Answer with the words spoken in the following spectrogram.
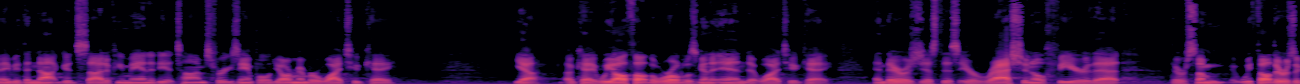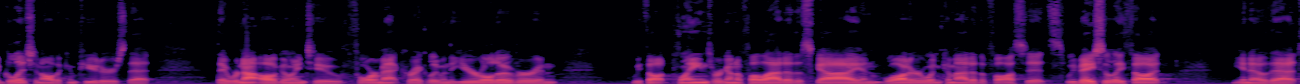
maybe the not good side of humanity at times. For example, y'all remember Y2K? Yeah, okay. We all thought the world was going to end at Y2K. And there was just this irrational fear that there was some, we thought there was a glitch in all the computers that they were not all going to format correctly when the year rolled over. And we thought planes were going to fall out of the sky and water wouldn't come out of the faucets. We basically thought, you know, that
